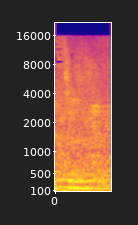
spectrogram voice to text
Red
